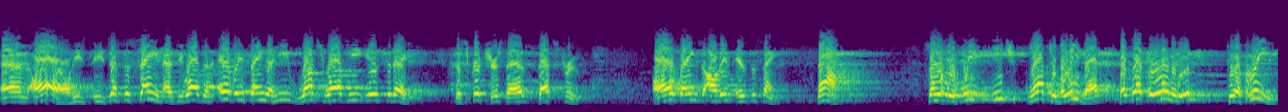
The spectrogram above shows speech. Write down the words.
and all. He's, he's just the same as he was in everything that he once was, he is today. The scripture says that's true. All things of him is the same. Now, so if we each want to believe that, but yet limit him to a creed.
